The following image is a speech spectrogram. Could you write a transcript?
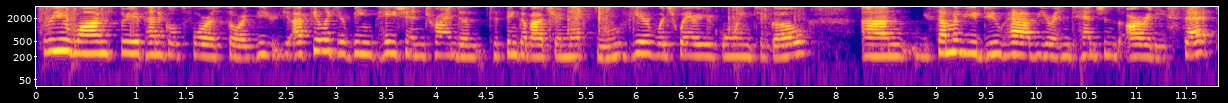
Three of Wands, Three of Pentacles, Four of Swords. You, I feel like you're being patient trying to, to think about your next move here. Which way are you going to go? Um, some of you do have your intentions already set.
